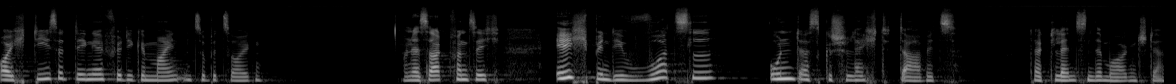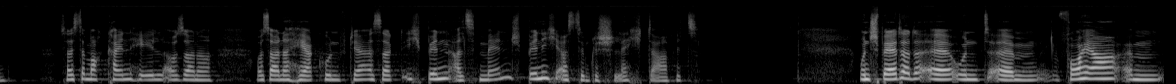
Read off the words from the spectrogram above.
euch diese Dinge für die Gemeinden zu bezeugen. Und er sagt von sich, ich bin die Wurzel und das Geschlecht Davids, der glänzende Morgenstern. Das heißt, er macht keinen Hehl aus seiner, aus seiner Herkunft. Ja, er sagt, ich bin als Mensch, bin ich aus dem Geschlecht Davids. Und später äh, und ähm, vorher ähm,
